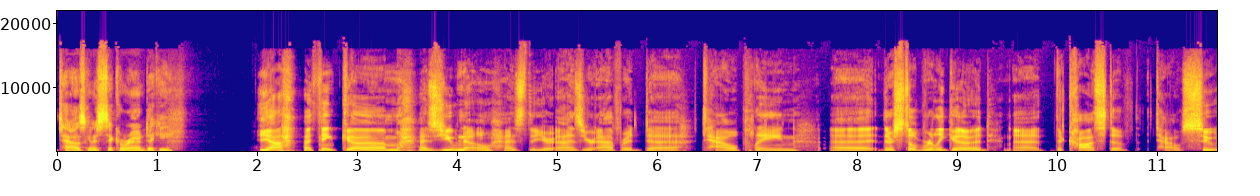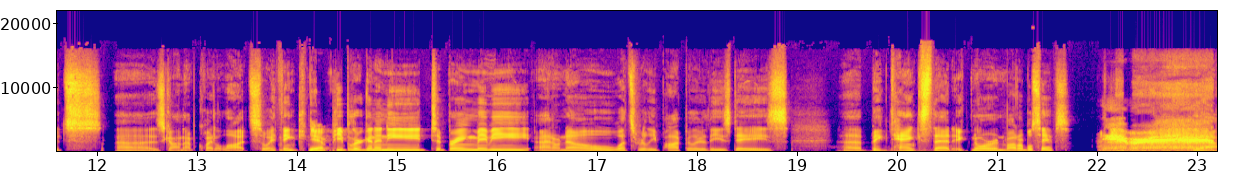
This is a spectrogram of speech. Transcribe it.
Tau's going to stick around, Dickie? Yeah, I think um, as you know, as the your as your average uh, Tau plane, uh, they're still really good. Uh, the cost of Tau suits uh, has gone up quite a lot, so I think Yep. people are going to need to bring maybe I don't know what's really popular these days, uh, big tanks that ignore invulnerable saves. Yeah,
